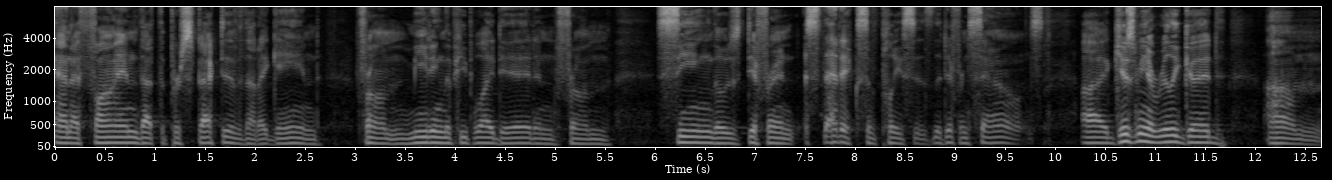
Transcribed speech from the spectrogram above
And I find that the perspective that I gained from meeting the people I did and from seeing those different aesthetics of places, the different sounds. Uh, gives me a really good um,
